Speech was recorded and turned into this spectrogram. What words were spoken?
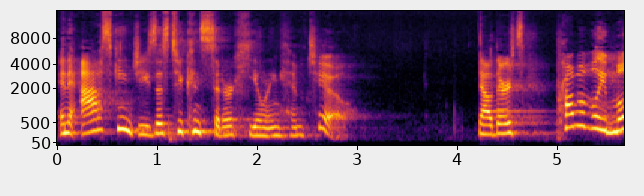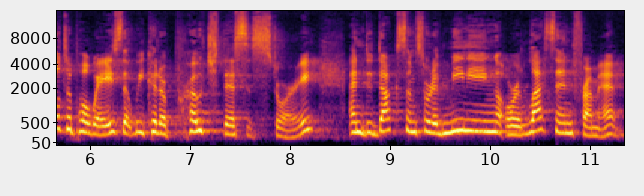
in asking Jesus to consider healing him too. Now, there's probably multiple ways that we could approach this story and deduct some sort of meaning or lesson from it.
